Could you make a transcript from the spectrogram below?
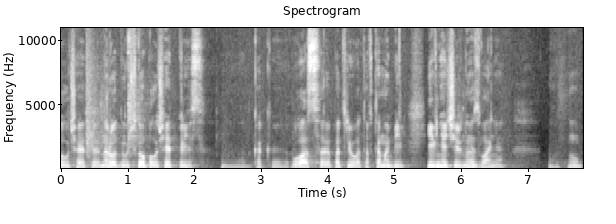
получает, э, народный участковый получает приз как э, у вас э, патриот, автомобиль, и внеочередное звание. Ну,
